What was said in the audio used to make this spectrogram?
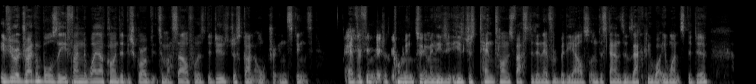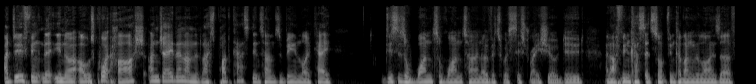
if you're a Dragon Ball Z fan, the way I kind of described it to myself was the dude's just gone ultra instinct. Everything's just coming to him, and he's he's just ten times faster than everybody else. Understands exactly what he wants to do. I do think that you know I was quite harsh on Jaylen on the last podcast in terms of being like, hey, this is a one to one turnover to assist ratio, dude. And I think I said something along the lines of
